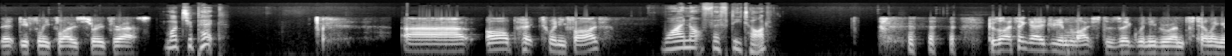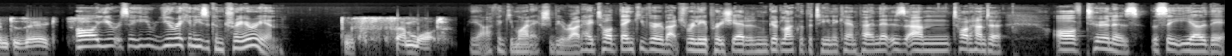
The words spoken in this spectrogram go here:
that definitely flows through for us. What's your pick? Uh, I'll pick twenty five. Why not fifty, Todd? Because I think Adrian likes to zig when everyone's telling him to zag. Oh, you so he, you reckon he's a contrarian? Somewhat. Yeah, I think you might actually be right. Hey, Todd, thank you very much. Really appreciate it, and good luck with the Tina campaign. That is um, Todd Hunter of Turners, the CEO there.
